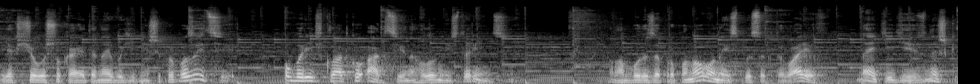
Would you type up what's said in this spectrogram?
Якщо ви шукаєте найвигідніші пропозиції, оберіть вкладку акції на головній сторінці. Вам буде запропонований список товарів, на які діють знижки.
